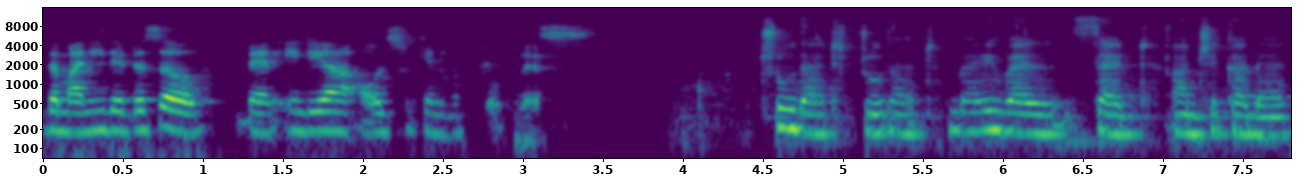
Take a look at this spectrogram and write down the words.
the money they deserve, then India also cannot progress. True that, true that. Very well said, Anshika, there.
